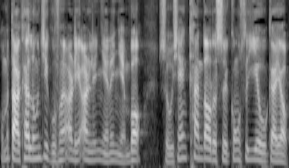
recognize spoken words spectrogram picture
我们打开龙基股份二零二零年的年报，首先看到的是公司业务概要。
